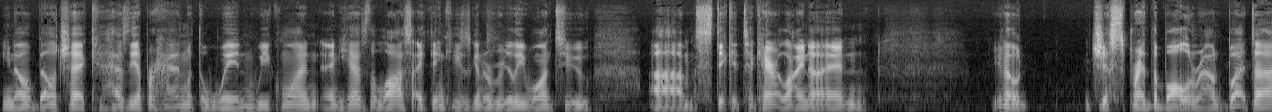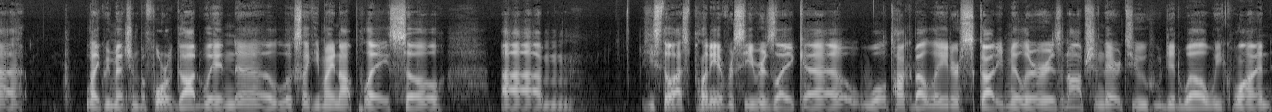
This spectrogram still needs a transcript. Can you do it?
you know Belichick has the upper hand with the win week one, and he has the loss, I think he's going to really want to um, stick it to Carolina and you know just spread the ball around. But uh, like we mentioned before, Godwin uh, looks like he might not play, so. Um, he still has plenty of receivers like uh, we'll talk about later. Scotty Miller is an option there too, who did well week one.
